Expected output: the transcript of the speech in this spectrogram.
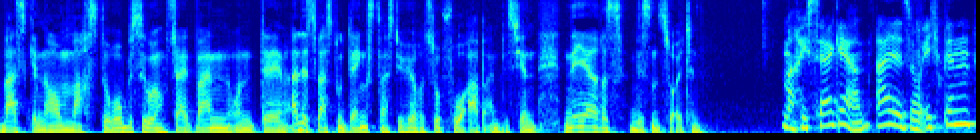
was genau machst du, wo bist du, seit wann und äh, alles, was du denkst, was die Hörer so vorab ein bisschen Näheres wissen sollten. Mache ich sehr gern. Also, ich bin,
